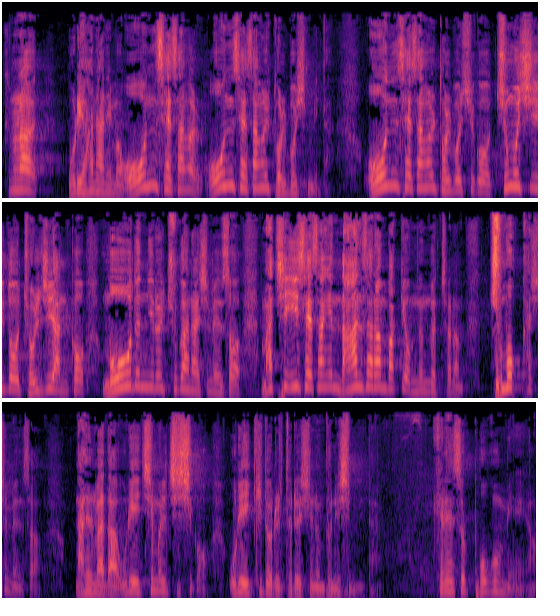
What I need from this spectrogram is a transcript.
그러나 우리 하나님은 온 세상을 온 세상을 돌보십니다. 온 세상을 돌보시고 주무시도 졸지 않고 모든 일을 주관하시면서 마치 이 세상에 나 한 사람밖에 없는 것처럼 주목하시면서 날마다 우리의 짐을 지시고 우리의 기도를 들으시는 분이십니다. 그래서 복음이에요.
